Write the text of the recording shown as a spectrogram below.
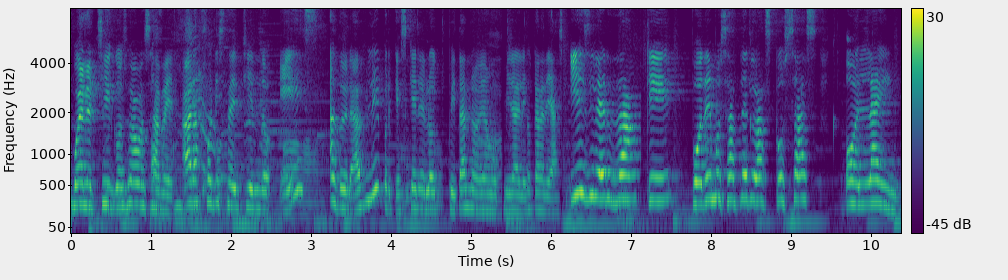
Bueno chicos, vamos a ver Ahora Honey está diciendo, es adorable Porque es que en el hospital no habíamos Mirale, cara de asco Y es verdad que podemos hacer las cosas online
